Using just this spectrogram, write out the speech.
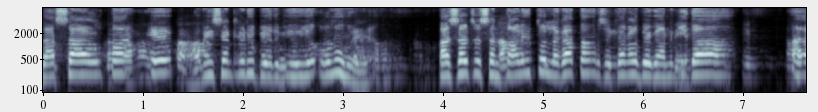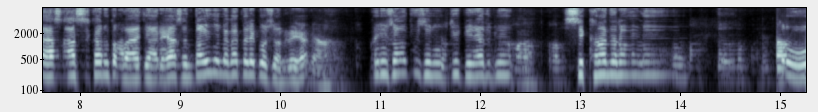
10 ਸਾਲ ਤਾਂ ਇਹ ਰੀਸੈਂਟ ਜਿਹੜੀ ਬੇਅਦਬੀ ਹੋਈ ਹੈ ਉਹਨੂੰ ਆ ਅਸਲ 'ਚ 47 ਤੋਂ ਲਗਾਤਾਰ ਸਿੱਖਾਂ ਨਾਲ ਬੇਗਾਨਗੀ ਦਾ ਅਹਿਸਾਸ ਸਿੱਖਾਂ ਨੂੰ ਕਰਵਾਇਆ ਜਾ ਰਿਹਾ। 47 ਤੋਂ ਲਗਾਤਾਰ ਇਹ ਕੁਝ ਚੱਲ ਰਿਹਾ। ਗੁਰੂ ਸਾਹਿਬ ਦੀ ਸਰੂਪ ਦੀ ਬੇਅਦਬੀ ਸਿੱਖਾਂ ਦੇ ਨਾਲ ਧਰੋ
